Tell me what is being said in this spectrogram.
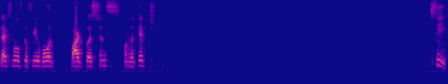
let's move to few more part questions from the kit. see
